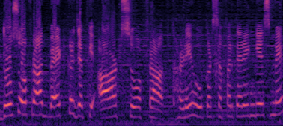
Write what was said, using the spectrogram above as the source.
200 अफराद बैठकर, जबकि 800 अफराद खड़े होकर सफ़र करेंगे इसमें।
